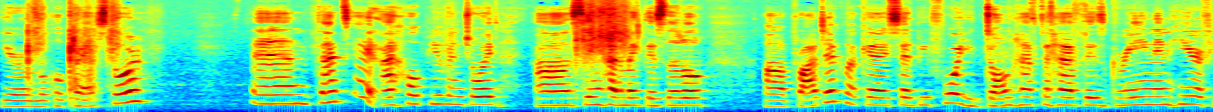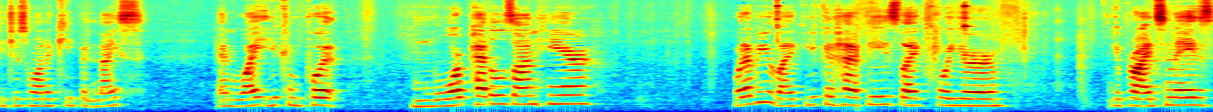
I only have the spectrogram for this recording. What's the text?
your local craft store and that's it I hope you've enjoyed uh, seeing how to make this little uh, project like I said before you don't have to have this green in here if you just want to keep it nice and white you can put more petals on here whatever you like. You can have these like for your your bridesmaids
